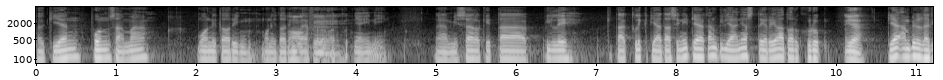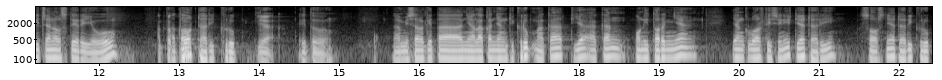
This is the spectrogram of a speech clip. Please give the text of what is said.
bagian phone sama monitoring monitoring Oke. level outputnya ini. Nah, misal kita pilih kita klik di atas ini dia akan pilihannya stereo atau grup. Iya. Dia ambil dari channel stereo Atau atau, dari grup Iya. itu. Nah, misal kita nyalakan yang di grup maka dia akan monitoringnya yang keluar di sini dia dari source-nya dari grup.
